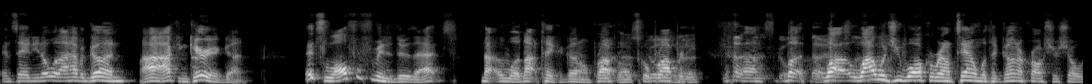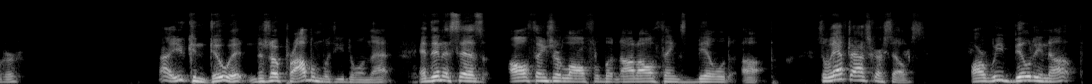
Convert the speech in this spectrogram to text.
and saying, you know what, I have a gun. I, I can carry a gun. It's lawful for me to do that. Not well, not take a gun on property on school, property. no. Uh, school. but No, why why would you walk around town with a gun across your shoulder? Oh, you can do it. There's no problem with you doing that. And then it says all things are lawful, but not all things build up. So we have to ask ourselves: Are we building up?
